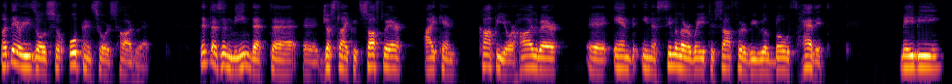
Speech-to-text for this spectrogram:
But there is also open source hardware. That doesn't mean that uh, uh, just like with software, I can copy your hardware uh, and in a similar way to software, we will both have it. Maybe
